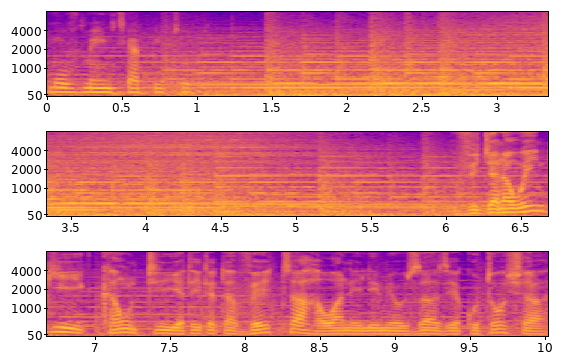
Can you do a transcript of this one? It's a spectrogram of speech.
movement ya P2. Vijana wengi kaunti ya Taita Taveta hawana elimu ya uzazi ya kutosha,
